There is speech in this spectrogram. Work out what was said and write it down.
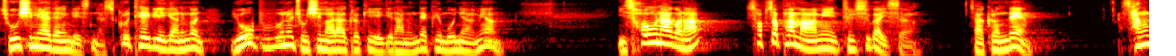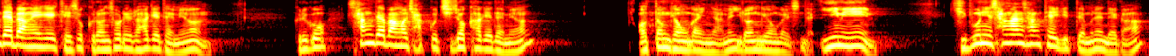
조심해야 되는 게 있습니다. 스크루테이프 얘기하는 건 이 부분을 조심하라 그렇게 얘기를 하는데 그게 뭐냐면 이 서운하거나 섭섭한 마음이 들 수가 있어요. 자 그런데 상대방에게 계속 그런 소리를 하게 되면 그리고 상대방을 자꾸 지적하게 되면 어떤 경우가 있냐면 이런 경우가 있습니다. 이미 기분이 상한 상태이기 때문에 내가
